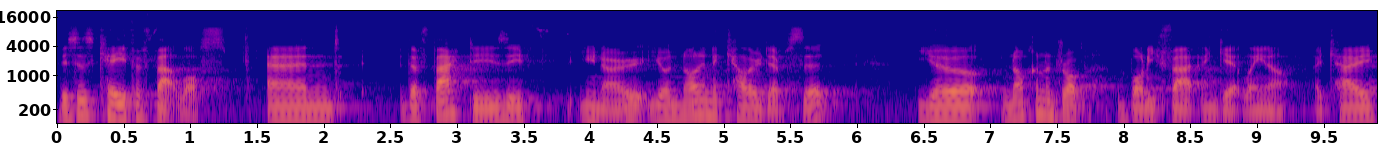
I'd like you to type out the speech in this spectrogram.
This is key for fat loss. And the fact is, if you know you're not in a calorie deficit, you're not going to drop body fat and get leaner. Okay,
